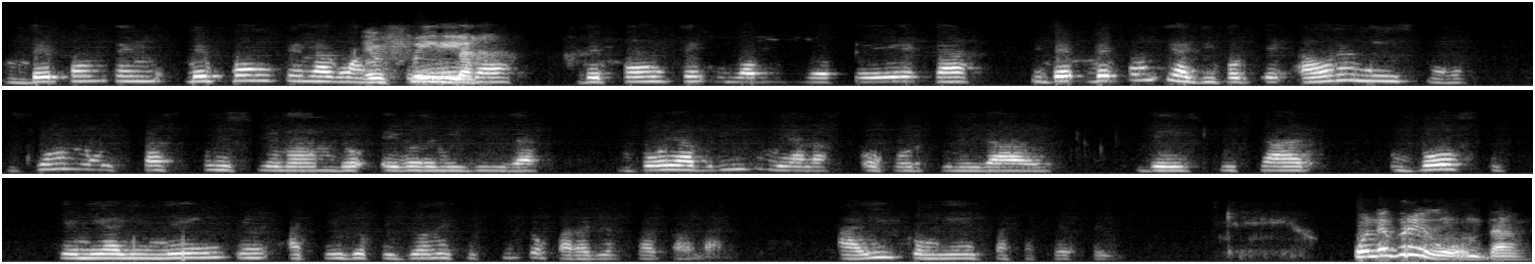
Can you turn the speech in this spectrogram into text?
ve, ponte en, ve ponte en la guantera, ve ponte en la biblioteca, y ve, ponte allí, porque ahora mismo ya no estás funcionando ego de mi vida. Voy a abrirme a las oportunidades de escuchar voces que me alimenten aquello que yo necesito para yo estar hablando. Ahí comienzas a hacer feliz. Una pregunta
